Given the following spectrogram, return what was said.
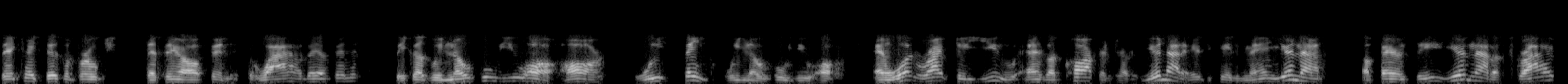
they take this approach that they are offended. Why are they offended? Because we know who you are, or we think we know who you are. And what right do you, as a carpenter, you're not an educated man, you're not a Pharisee, you're not a scribe.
